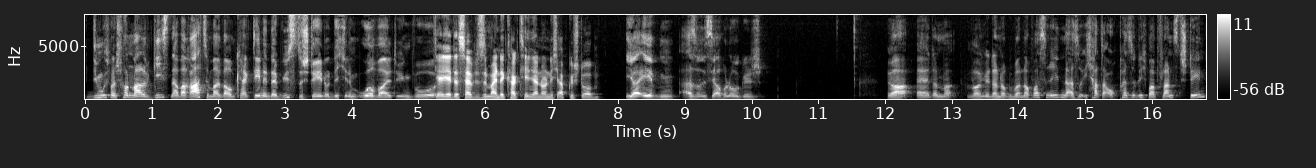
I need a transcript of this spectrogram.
die muss man schon mal gießen, aber rate mal, warum Kakteen in der Wüste stehen und nicht in einem Urwald irgendwo. Ja, ja, deshalb sind meine Kakteen ja noch nicht abgestorben. Ja, eben. Also ist ja auch logisch. Ja, äh, dann mal, wollen wir dann noch über noch was reden. Also ich hatte auch persönlich mal Pflanzen stehen.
